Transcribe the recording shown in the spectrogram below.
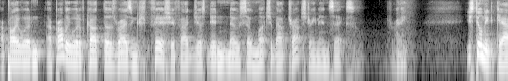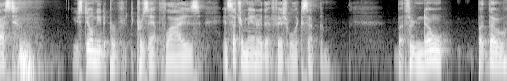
I probably wouldn't I probably would have caught those rising fish if I just didn't know so much about trout stream insects. Right? You still need to cast. You still need to pre- present flies in such a manner that fish will accept them. But through no but though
